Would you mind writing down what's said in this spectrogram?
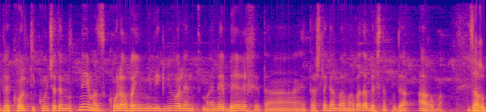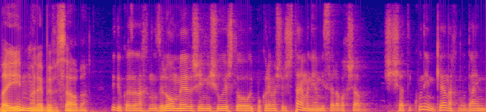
וכל תיקון שאתם נותנים, אז כל 40 milliequivalent מעלה בערך את האשלגן במעבדה ב-0.4. זה 40 מלא ב-0.4. בדיוק, אז אנחנו, זה לא אומר שאם מישהו יש לו היפוקלמיה של 2, אני אעמיס עליו עכשיו שישה תיקונים, כן, אנחנו עדיין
